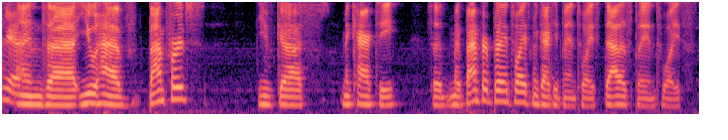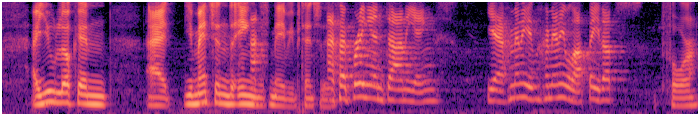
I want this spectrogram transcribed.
Yeah. and uh, you have Bamford, you've got McCarthy. So Bamford playing twice, McCarthy playing twice, Dallas playing twice. Are you looking at? You mentioned Ings maybe potentially if I bring in Danny Ings, yeah, how many how many will that be? That's four.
